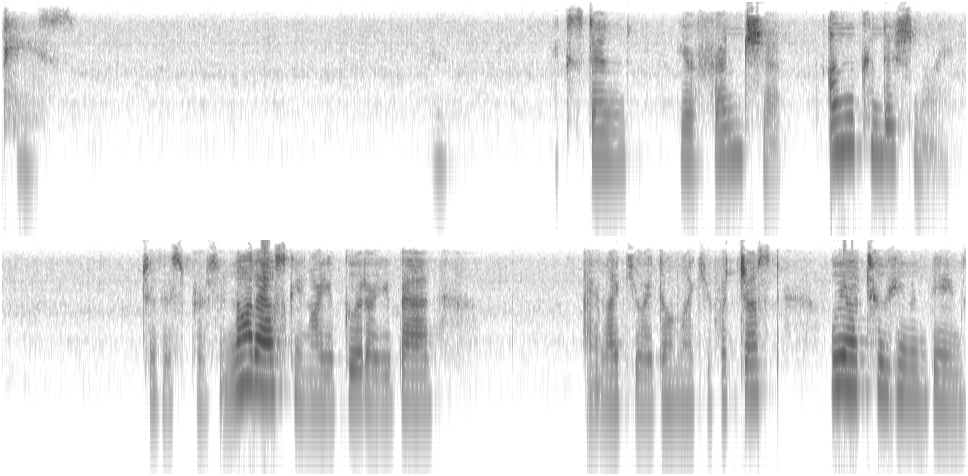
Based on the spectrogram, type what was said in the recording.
peace. extend your friendship unconditionally to this person. Not asking, are you good, are you bad, I like you, I don't like you, but just, we are two human beings.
